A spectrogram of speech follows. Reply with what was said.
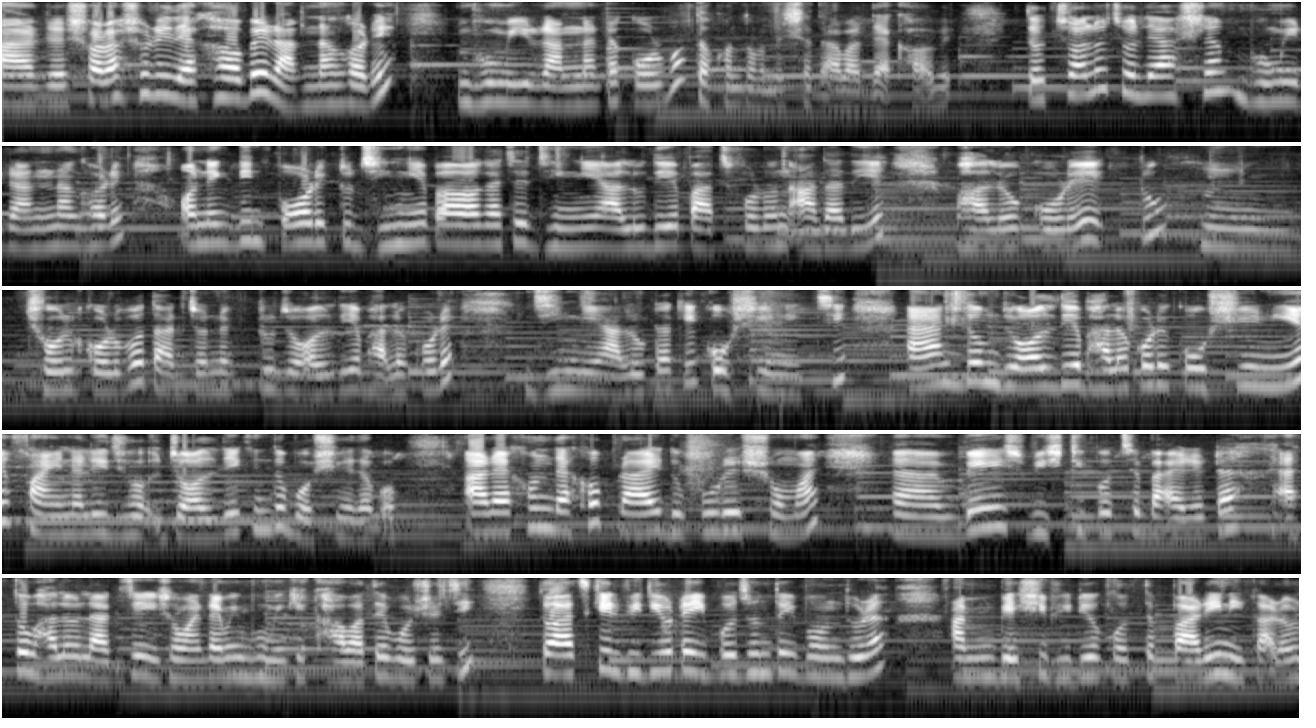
আর সরাসরি দেখা হবে রান্নাঘরে, ভূমির রান্নাটা করব, তখন তোমাদের সাথে আবার দেখা হবে। তো চলো চলে আসলাম ভূমির রান্নাঘরে। অনেক দিন পর একটু ঝিঙে পাওয়া গেছে, ঝিঙে আলু দিয়ে, পাঁচফোড়ন আদা দিয়ে ভালো করে একটু ঝোল করব, তার জন্য একটু জল দিয়ে ভালো করে ঝিঙে আলুটাকে কষিয়ে নিচ্ছি। একদম জল দিয়ে ভালো করে কষিয়ে নিয়ে ফাইনালি জল দিয়ে কিন্তু বসিয়ে দেবো। আর এখন দেখো প্রায় দুপুরের সময় বেশ বৃষ্টি পড়ছে বাইরেটা। এত ভালো লাগছে এই সময়টা আমি ভূমিকে খাওয়াতে বসেছি। তো আজকের ভিডিওটা এই পর্যন্তই বন্ধুরা। আমি বেশি ভিডিও করতে পারিনি কারণ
